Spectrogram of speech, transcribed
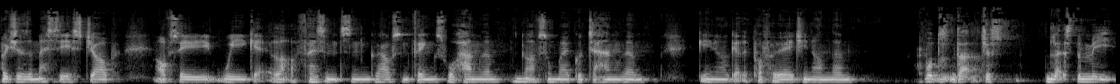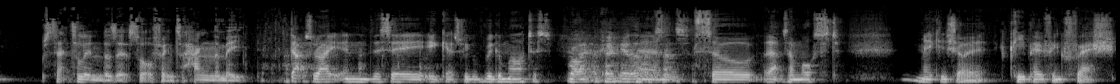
which is the messiest job. Obviously, we get a lot of pheasants and grouse and things. We'll hang them. You've got to have somewhere good to hang them. You know, get the proper aging on them. What does that just lets the meat settle in? Does it sort of thing to hang the meat? That's right, and they say it gets rig- rigor mortis. Right. Okay. Yeah, that Um, makes sense. So that's a must. Making sure I keep everything fresh.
